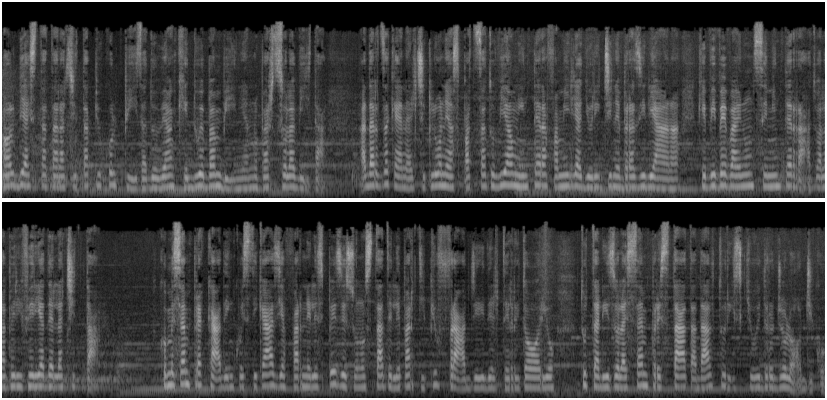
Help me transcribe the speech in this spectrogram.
Olbia è stata la città più colpita, dove anche due bambini hanno perso la vita. Ad Arzachena il ciclone ha spazzato via un'intera famiglia di origine brasiliana che viveva in un seminterrato alla periferia della città. Come sempre accade in questi casi, a farne le spese sono state le parti più fragili del territorio. Tutta l'isola è sempre stata ad alto rischio idrogeologico.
